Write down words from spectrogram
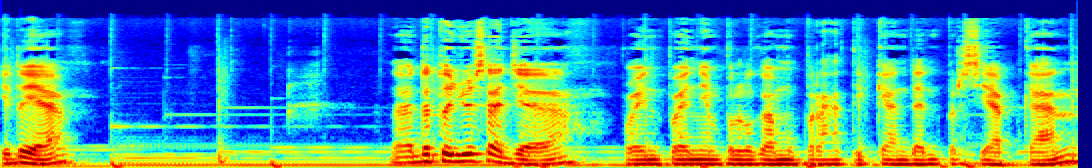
Gitu ya. Nah, ada tujuh saja poin-poin yang perlu kamu perhatikan dan persiapkan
